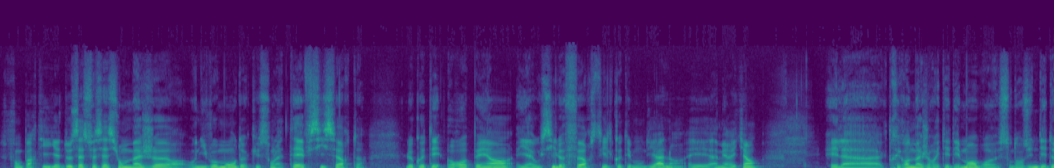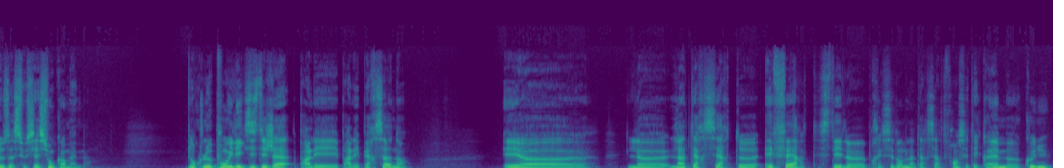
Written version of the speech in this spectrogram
font partie. Il y a deux associations majeures au niveau monde, qui sont la TFC CERT, le côté européen, il y a aussi le FIRST, qui est le côté mondial et américain. Et la très grande majorité des membres sont dans une des deux associations quand même. Donc le pont, il existe déjà par les, personnes. Et euh, l'Intercert FR, c'était le précédent de l'Intercert France, était quand même euh, connu.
